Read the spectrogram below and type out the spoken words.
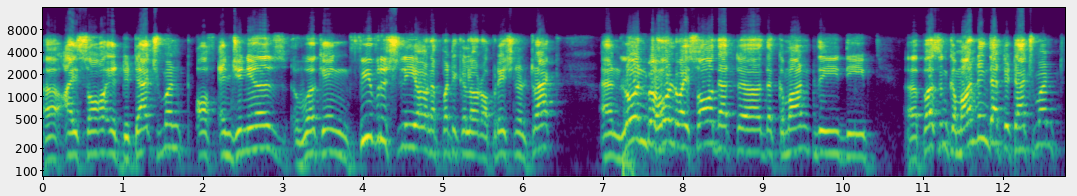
Uh, I saw a detachment of engineers working feverishly on a particular operational track, and lo and behold, I saw that uh, the command, the the uh, person commanding that detachment,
